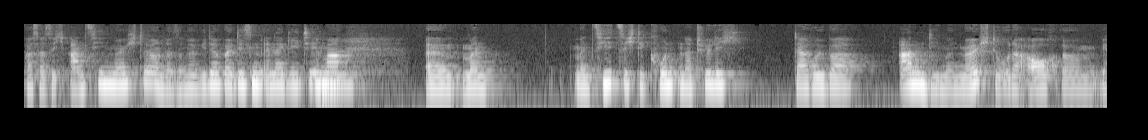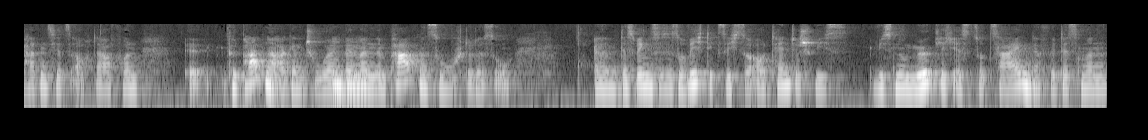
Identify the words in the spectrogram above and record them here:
was er sich anziehen möchte. Und da sind wir wieder bei diesem Energiethema. Mhm. Ähm, man, man zieht sich die Kunden natürlich darüber an, die man möchte. Oder auch, ähm, wir hatten es jetzt auch davon, äh, für Partneragenturen, mhm. wenn man einen Partner sucht oder so. Ähm, deswegen ist es ja so wichtig, sich so authentisch, wie es nur möglich ist, zu zeigen, dafür, dass man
